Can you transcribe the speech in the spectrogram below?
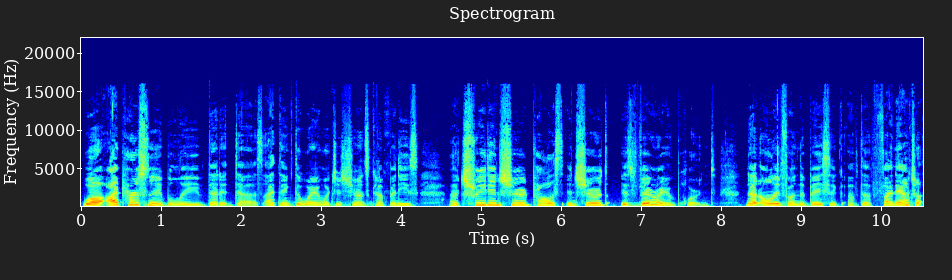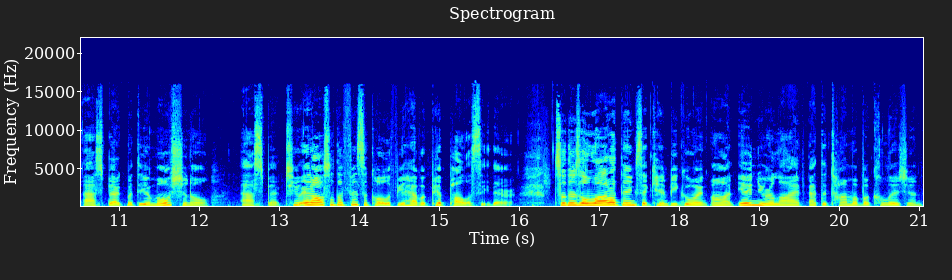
Well, I personally believe that it does. I think the way in which insurance companies uh, treat insured policy insured is very important, not only from the basic of the financial aspect, but the emotional aspect too, and also the physical if you have a PIP policy there. So there's a lot of things that can be going on in your life at the time of a collision.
